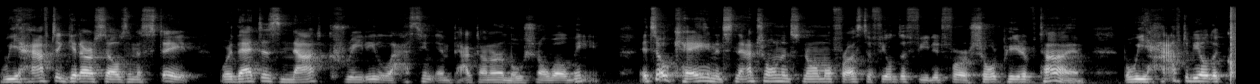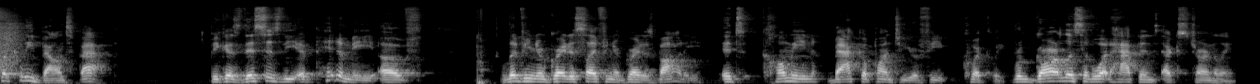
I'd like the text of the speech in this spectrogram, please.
we have to get ourselves in a state where that does not create a lasting impact on our emotional well-being. It's okay and it's natural and it's normal for us to feel defeated for a short period of time but we have to be able to quickly bounce back because this is the epitome of living your greatest life in your greatest body it's coming back up onto your feet quickly, regardless of what happens externally,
